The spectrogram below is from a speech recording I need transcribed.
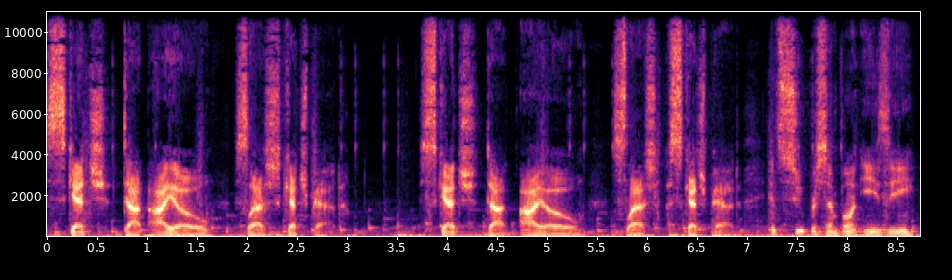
Sketch.io slash sketchpad. Sketch.io slash sketchpad. It's super simple and easy.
